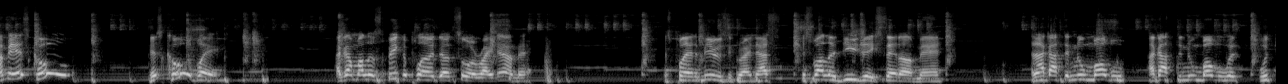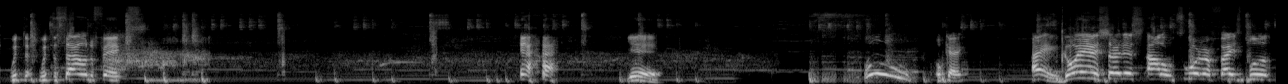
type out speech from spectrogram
I mean, it's cool. It's cool, but I got my little speaker plugged up to it right now, man. It's playing the music right now. It's, it's my little DJ setup, man. And I got the new mobile. I got the new mobile with with with the with the sound effects. yeah. Ooh, okay. Hey, go ahead and share this out on Twitter, Facebook,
